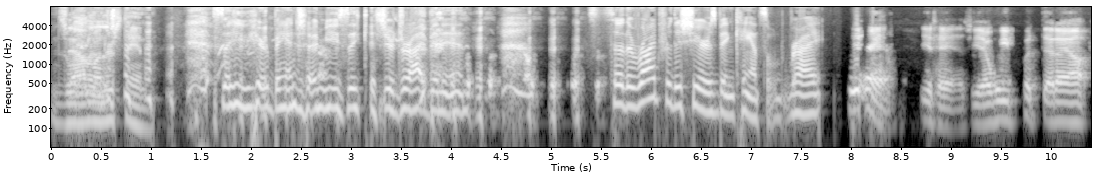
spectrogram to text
Is what I'm understanding. so you hear banjo music as you're driving in. so the ride for this year has been canceled, right? It has. It has. Yeah, we put that out.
